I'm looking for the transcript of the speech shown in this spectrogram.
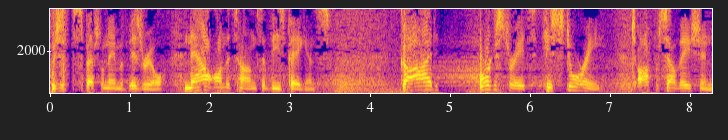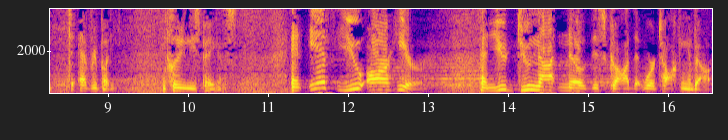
which is the special name of Israel, now on the tongues of these pagans. God orchestrates his story to offer salvation to everybody, including these pagans. And if you are here and you do not know this God that we're talking about,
